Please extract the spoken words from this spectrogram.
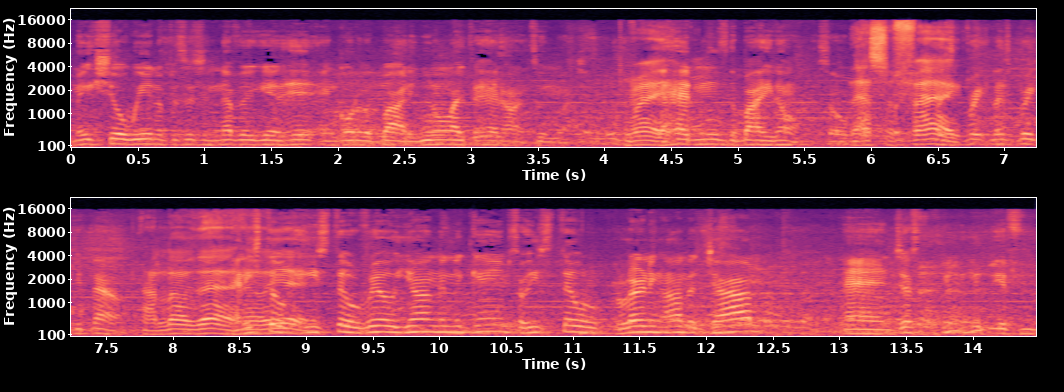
make sure we're in a position never to get hit and go to the body. We don't like the head hunt too much. Right. The head move, the body don't. So That's a fact. Let's break, let's break it down. I love that. and he's still yeah. he's still real young in the game, so he's still learning on the job. And just you, you, if you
